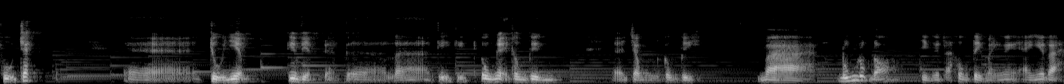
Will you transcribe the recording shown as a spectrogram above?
phụ trách uh, chủ nhiệm cái việc uh, là cái, cái công nghệ thông tin uh, trong công ty. Và đúng lúc đó thì người ta không tìm anh ấy, anh ấy ra.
